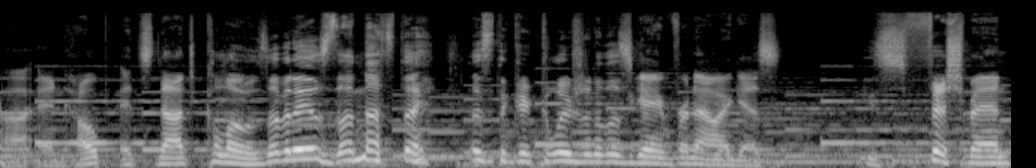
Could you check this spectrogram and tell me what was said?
Uh, and hope it's not closed. If it is, then that's the that's the conclusion of this game for now, I guess. These fish, man.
